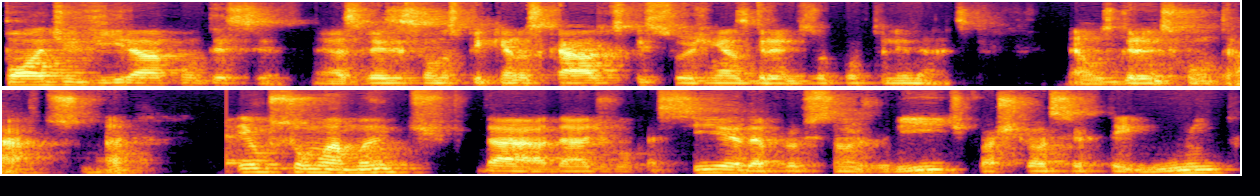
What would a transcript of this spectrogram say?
pode vir a acontecer. Né? Às vezes são nos pequenos casos que surgem as grandes oportunidades, né? os grandes contratos. Né? Eu sou um amante da, da advocacia, da profissão jurídica, acho que eu acertei muito.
